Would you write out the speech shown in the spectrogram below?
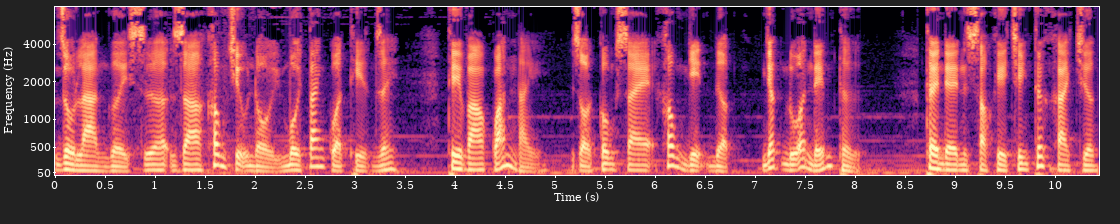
Dù là người xưa Giờ không chịu nổi mùi tanh của thịt dê, Thì vào quán này Rồi cũng sẽ không nhịn được nhấc đũa nếm thử. Thế nên sau khi chính thức khai trương,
